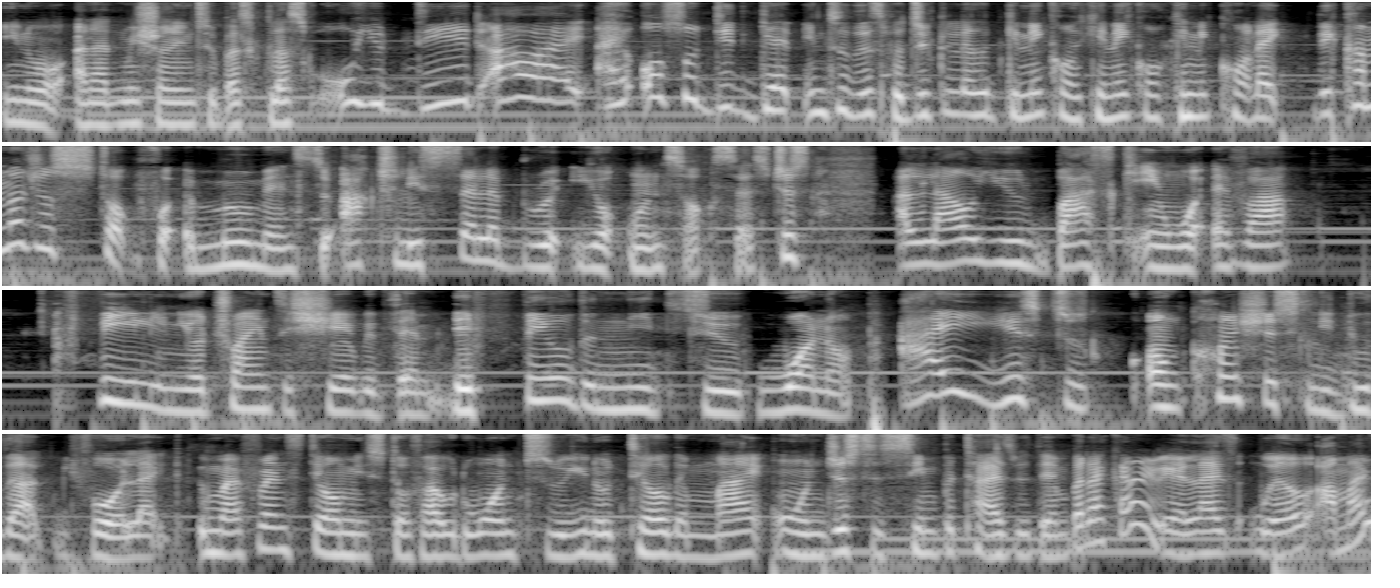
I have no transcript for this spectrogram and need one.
you know, an admission into particular school. Oh, you did? Oh, I, I also did get into this particular kiniko, kiniko, kiniko. Like, they cannot just stop for a moment moments to actually celebrate your own success. Just allow you bask in whatever feeling you're trying to share with them. They feel the need to one up. I used to unconsciously do that before. Like if my friends tell me stuff, I would want to, you know, tell them my own just to sympathize with them. But I kind of realize, well, am I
